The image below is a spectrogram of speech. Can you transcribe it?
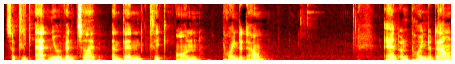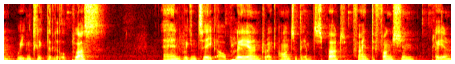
So click add new event type and then click on pointer down. And on pointer down, we can click the little plus and we can take our player and drag onto the empty spot, find the function player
